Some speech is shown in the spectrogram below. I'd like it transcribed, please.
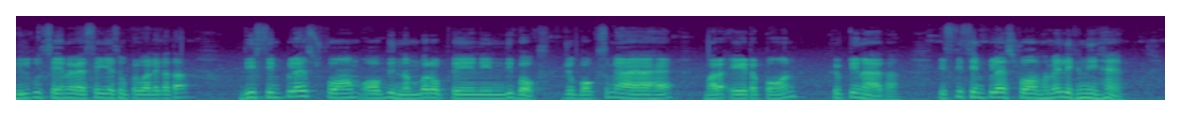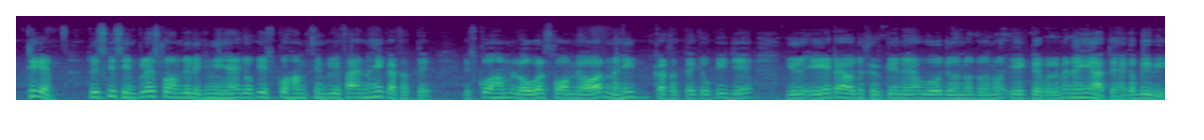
बिल्कुल सेम है, वैसे ही जैसे ऊपर वाले का था। The simplest form of the number of ten in the box, जो बॉक्स में आया है, हमारा एट अपॉन फिफ्टीन आया था। इसकी सिंपलेस्ट फॉर्म हमें लिखनी है, ठीक है? तो इसकी सिंपलेस्ट फॉर्म जो लिखनी है, क्योंकि इसको हम सिंप्लीफाई नहीं कर सकते। इसको हम लोअर फॉर्म में और नहीं कर सकते, क्योंकि ये जो एट है और जो फिफ्टीन है, वो दोनों दोनों एक टेबल में नहीं आते हैं कभी भी।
